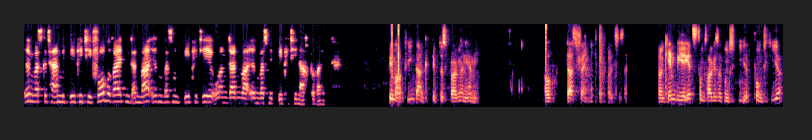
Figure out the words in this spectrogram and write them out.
irgendwas getan mit BPT vorbereiten, dann war irgendwas mit BPT und dann war irgendwas mit BPT nachbereiten. Prima, vielen Dank. Gibt es Fragen an Hermi? Auch das scheint nicht der Fall zu sein. Dann kämen wir jetzt zum Tagesordnungspunkt 4,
